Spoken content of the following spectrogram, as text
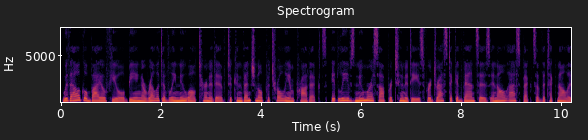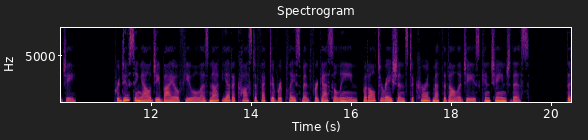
With algal biofuel being a relatively new alternative to conventional petroleum products, it leaves numerous opportunities for drastic advances in all aspects of the technology. Producing algae biofuel is not yet a cost-effective replacement for gasoline, but alterations to current methodologies can change this. The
